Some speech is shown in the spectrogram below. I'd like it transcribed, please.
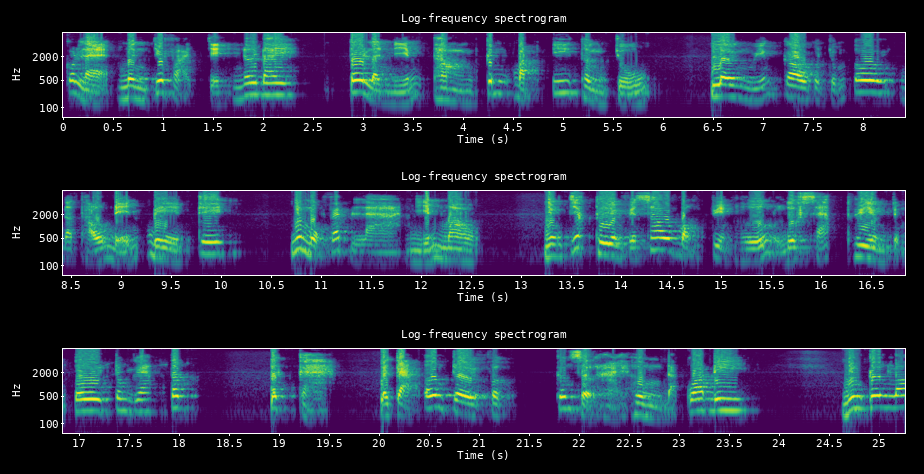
có lẽ mình chưa phải chết nơi đây tôi là niệm thầm kinh bạch y thần chủ. Lời nguyện cầu của chúng tôi đã thấu đến bề trên, như một phép là nhiễm màu. Những chiếc thuyền phía sau bỗng chuyển hướng lướt sát thuyền chúng tôi trong gan tất tất cả là cảm ơn trời Phật, cơn sợ hãi hùng đã qua đi. Những cơn lo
